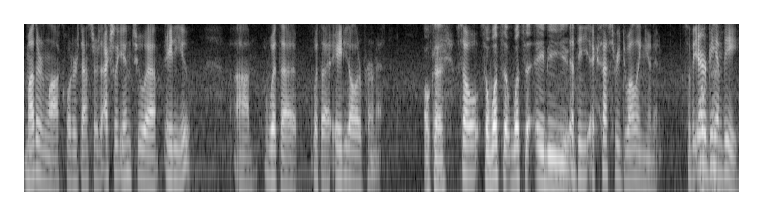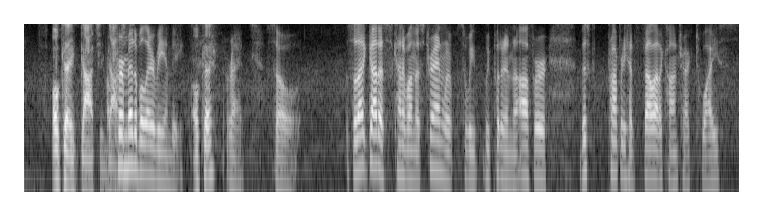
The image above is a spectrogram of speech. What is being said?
mother-in-law quarters downstairs actually into a ADU um, with a with a eighty dollar permit. Okay. So So what's a what's an ADU? the accessory dwelling unit. So the Airbnb, Okay, gotcha, gotcha. permittable Airbnb. Okay. Right. So, so that got us kind of on this trend. So we, we put it in an offer. This property had fell out of contract twice,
